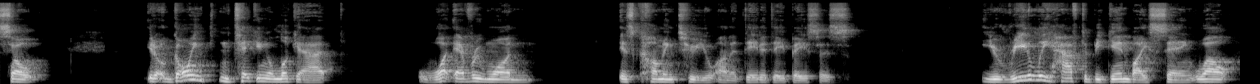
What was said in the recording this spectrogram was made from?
So, you know, going and taking a look at what everyone is coming to you on a day to day basis, you really have to begin by saying, well,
